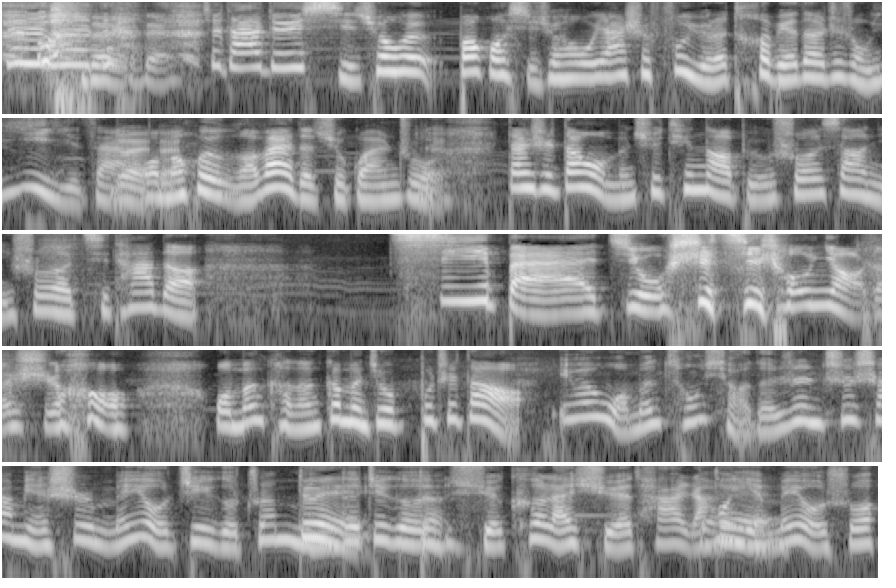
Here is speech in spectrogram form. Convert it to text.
对对对对就大家对于喜鹊会，包括喜鹊和乌鸦，是赋予了特别的这种意义在，我们会额外的去关注。但是当我们去听到，比如说像你说的其他的七百九十几种鸟的时候，我们可能根本就不知道。因为我们从小的认知上面是没有这个专门的这个学科来学它，然后也没有说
